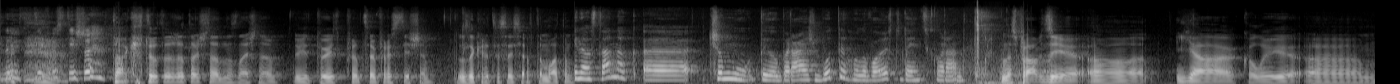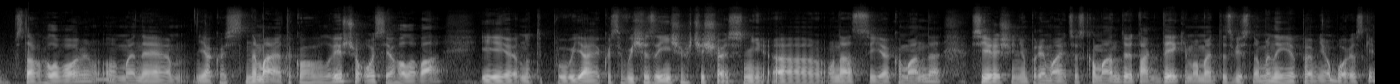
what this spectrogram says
Здається, це простіше. Так, тут вже точно однозначно відповідь про це простіше. Закрити сесію автоматом. І наостанок, е, чому ти обираєш бути головою студентської ради? Насправді, е, я коли е, став головою, у мене якось немає такого в голові, що ось я голова, і ну, типу, я якось вище за інших чи щось. Ні. Е, у нас є команда, всі рішення приймаються з командою. Так, деякі моменти, звісно, в мене є певні обов'язки,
